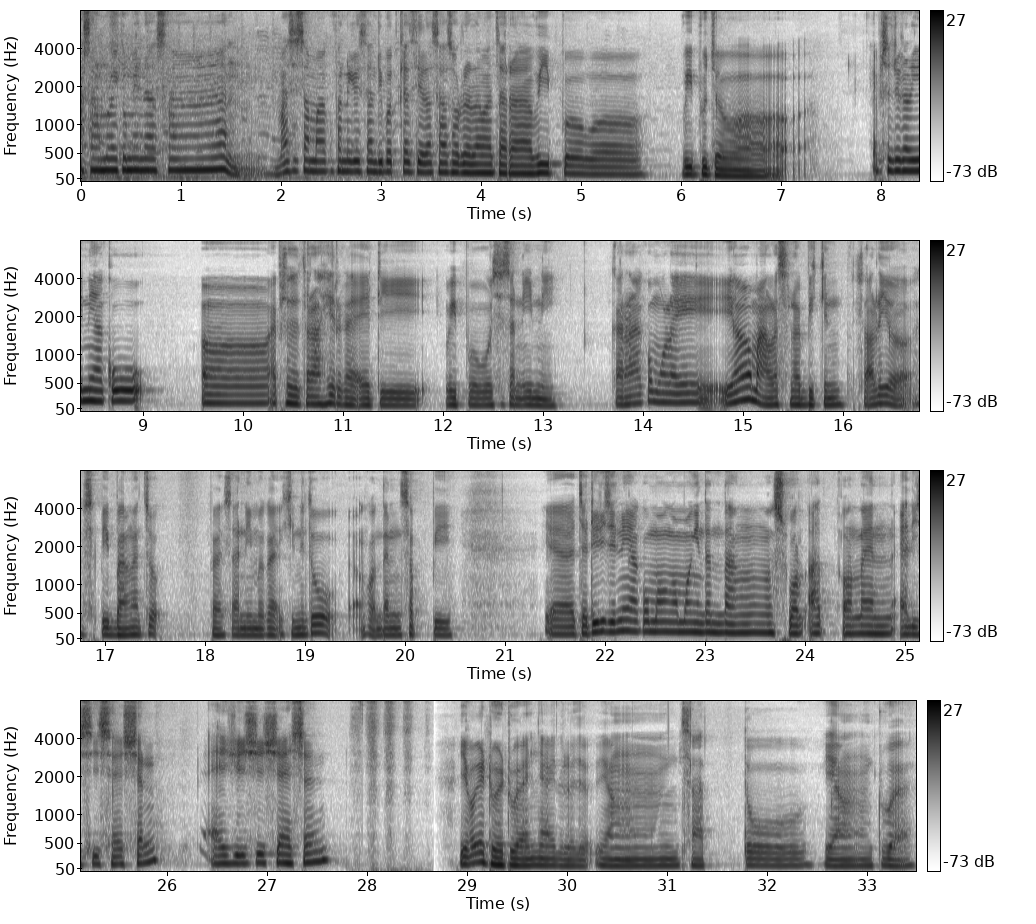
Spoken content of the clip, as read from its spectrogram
Assalamualaikum minasan Masih sama aku Fanny Kristan di podcast Dirasa Saudara Acara Wibowo Wibu Jawa. Episode kali ini aku eh, Episode terakhir kayak di Wibowo season ini. Karena aku mulai ya males lah bikin. Soalnya ya sepi banget cuk. Bahasa anime kayak gini tuh konten sepi. Ya jadi di sini aku mau ngomongin tentang Sword Art Online LEC Session LEC Session ya pakai dua-duanya itu loh yang satu yang dua.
